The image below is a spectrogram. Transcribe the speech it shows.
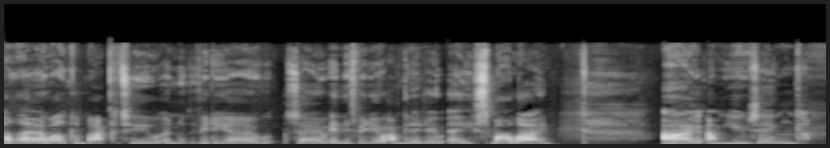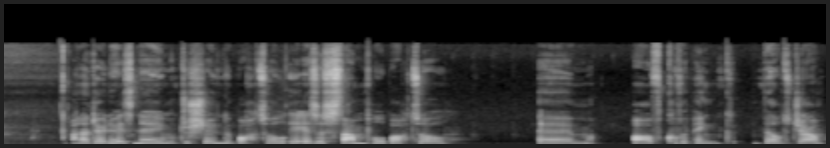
Hello, welcome back to another video. So in this video I'm going to do a smile line. I am using, and I don't know its name, I've just shown the bottle. It is a sample bottle um, of Cover Pink Builder Gel.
